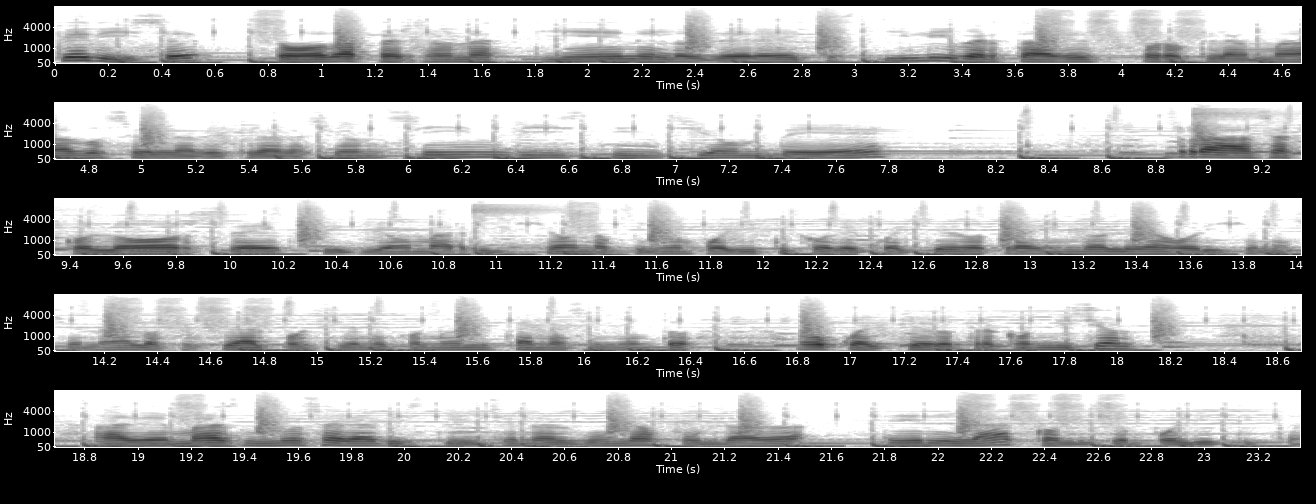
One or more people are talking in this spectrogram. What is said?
que dice, toda persona tiene los derechos y libertades proclamados en la declaración sin distinción de raza, color, sexo, idioma, religión, opinión política de cualquier otra índole, origen nacional o social, posición económica, nacimiento o cualquier otra condición. Además, no se hará distinción alguna fundada en la condición política,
